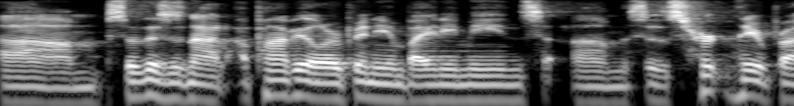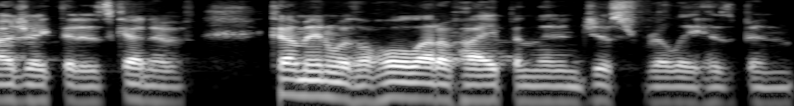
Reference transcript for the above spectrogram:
Um, so this is not a popular opinion by any means. Um, this is certainly a project that has kind of come in with a whole lot of hype and then just really has been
